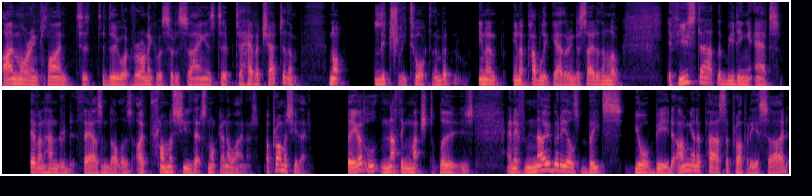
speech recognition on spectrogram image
I'm more inclined to, to do what Veronica was sort of saying is to, to have a chat to them, not literally talk to them, but in a in a public gathering to say to them, look, if you start the bidding at seven hundred thousand dollars, I promise you that's not going to own it. I promise you that. So you've got nothing much to lose. And if nobody else beats your bid, I'm going to pass the property aside.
